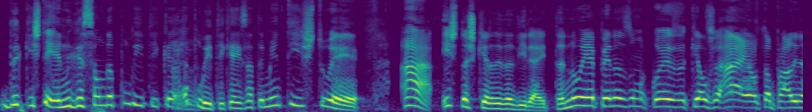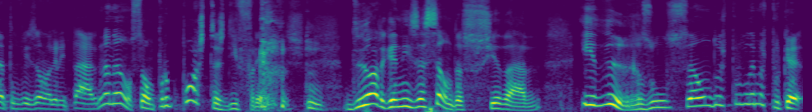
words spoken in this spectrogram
de que isto é a negação da política. A política é exatamente isto: é ah, isto da esquerda e da direita não é apenas uma coisa que eles, ah, eles estão para ali na televisão a gritar. Não, não, são propostas diferentes de organização da sociedade e de resolução dos problemas, porque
